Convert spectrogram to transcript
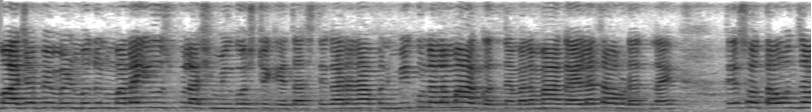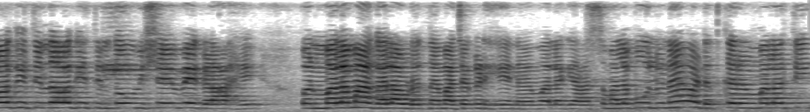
माझ्या पेमेंटमधून मला युजफुल अशी मी गोष्ट घेत असते कारण आपण मी कुणाला मागत नाही मला मागायलाच आवडत नाही. ते स्वतःहून जेव्हा घेतील तेव्हा घेतील तो विषय वेगळा आहे. पण मला मागायला आवडत नाही माझ्याकडे हे नाही मला घ्या असं मला बोलू नाही वाटत. कारण मला ती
